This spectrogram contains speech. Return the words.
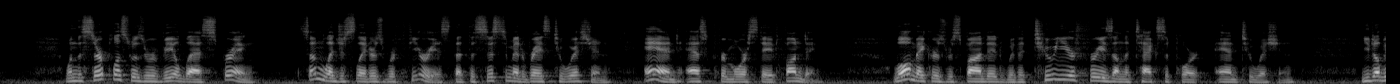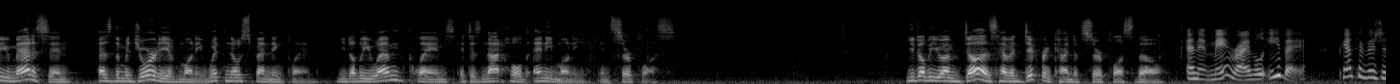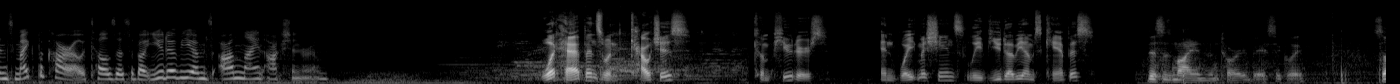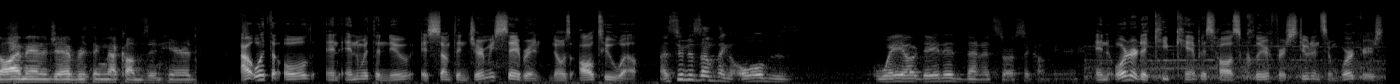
When the surplus was revealed last spring, some legislators were furious that the system had raised tuition and asked for more state funding. Lawmakers responded with a two-year freeze on the tax support and tuition. UW-Madison has the majority of money with no spending plan. UWM claims it does not hold any money in surplus. UWM does have a different kind of surplus, though. And it may rival eBay. Panther Vision's Mike Picaro tells us about UWM's online auction room. What happens when couches, computers, and weight machines leave UWM's campus? This is my inventory, basically. So I manage everything that comes in here. Out with the old and in with the new is something Jeremy Sabrin knows all too well. As soon as something old is way outdated, then it starts to come here. In order to keep campus halls clear for students and workers,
